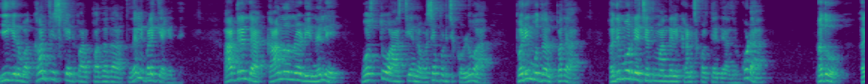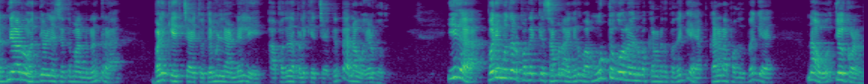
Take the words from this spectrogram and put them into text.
ಈಗಿರುವ ಕಾನ್ಫಿಸ್ಕೇಟ್ ಪದದ ಅರ್ಥದಲ್ಲಿ ಬಳಕೆಯಾಗಿದೆ. ಆದ್ದರಿಂದ ಕಾನೂನು ಅಡಿಯಲ್ಲಿ ವಸ್ತು ಆಸ್ತಿಯನ್ನು ವಶಪಡಿಸಿಕೊಳ್ಳುವ ಪರಿಮುದಲ್ ಪದ ಹದಿಮೂರನೇ ಶತಮಾನದಲ್ಲಿ ಕಾಣಿಸ್ಕೊಳ್ತಾ ಇದೆ. ಆದರೂ ಕೂಡ ಅದು ಹದಿನಾರು, ಹದಿನೇಳನೇ ಶತಮಾನದ ನಂತರ ಬಳಕೆ ಹೆಚ್ಚಾಯಿತು. ತಮಿಳುನಾಡಿನಲ್ಲಿ ಆ ಪದದ ಬಳಕೆ ಹೆಚ್ಚಾಯಿತು ಅಂತ ನಾವು ಹೇಳ್ಬೋದು. ಈಗ ಪರಿಮುದಲ್ ಪದಕ್ಕೆ ಸಮನಾಗಿರುವ ಮುಟ್ಟುಗೋಲು ಎನ್ನುವ ಕನ್ನಡದ ಪದಕ್ಕೆ, ಕನ್ನಡ ಪದದ ಬಗ್ಗೆ ನಾವು ತಿಳ್ಕೊಳ್ಳೋಣ.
